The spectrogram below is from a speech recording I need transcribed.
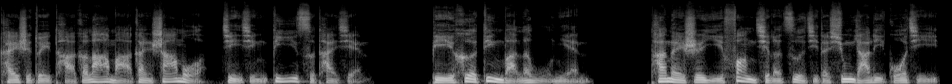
开始对塔克拉玛干沙漠进行第一次探险，比赫定晚了五年。他那时已放弃了自己的匈牙利国籍，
